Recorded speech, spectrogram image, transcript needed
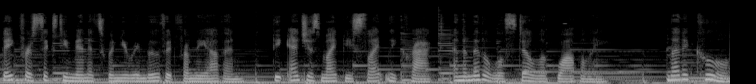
Bake for 60 minutes when you remove it from the oven, the edges might be slightly cracked and the middle will still look wobbly. Let it cool,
